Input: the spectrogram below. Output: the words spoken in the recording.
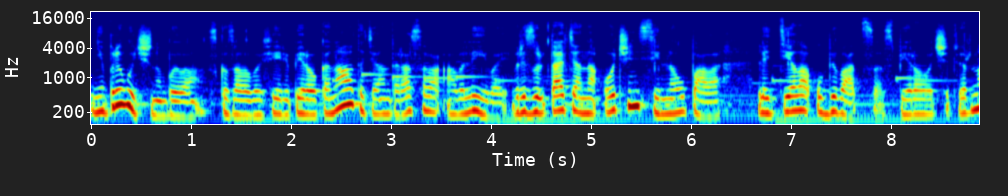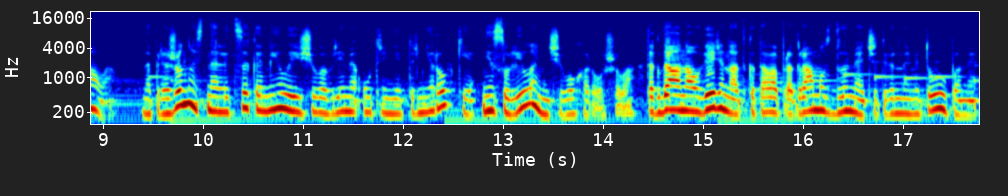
непривычно было, сказала в эфире Первого канала Татьяна Тарасова Авалиевой. В результате она очень сильно упала, летела убиваться с первого четверного. Напряженность на лице Камилы еще во время утренней тренировки не сулила ничего хорошего. Тогда она уверенно откатала программу с двумя четверными тулупами,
